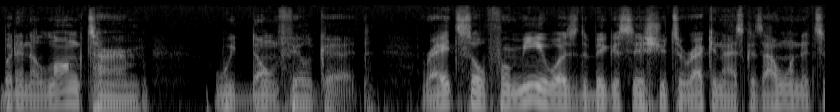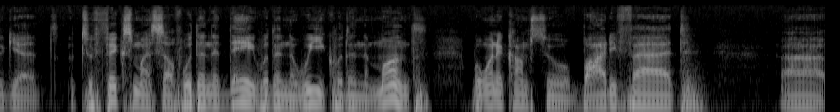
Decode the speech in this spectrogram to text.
but in the long term, we don't feel good right? So for me, it was the biggest issue to recognize because I wanted to get to fix myself within a day, within the week, within the month. But when it comes to body fat uh,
